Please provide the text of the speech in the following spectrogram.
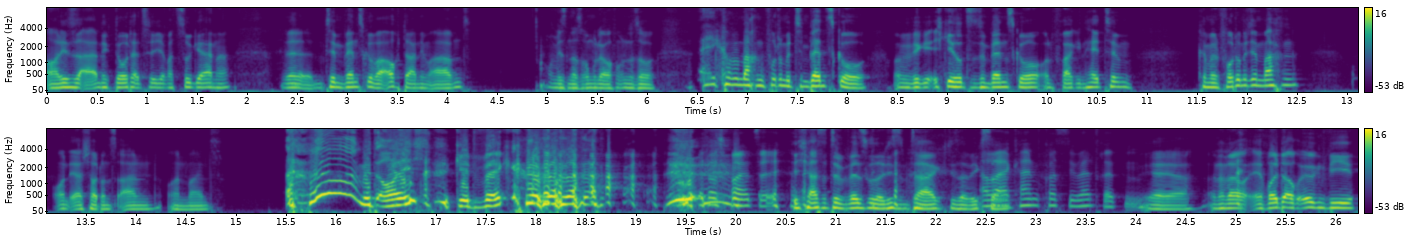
Oh, diese Anekdote erzähle ich aber zu gerne. Tim Bensko war auch da an dem Abend. Und wir sind das rumgelaufen und so, ey, komm, wir machen ein Foto mit Tim Bensko. Und wir, ich gehe so zu Tim Bensko und frage ihn, hey Tim, können wir ein Foto mit dir machen? Und er schaut uns an und meint, mit euch? Geht weg. das erzählen. ich hasse Tim Bensko seit diesem Tag, dieser Wichser. Aber er kann kurz die Welt retten. ja, ja. Und dann, er wollte auch irgendwie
